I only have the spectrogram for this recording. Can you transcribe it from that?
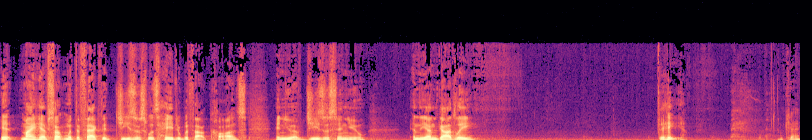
It might have something with the fact that Jesus was hated without cause, and you have Jesus in you, and the ungodly, they hate you. Okay?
